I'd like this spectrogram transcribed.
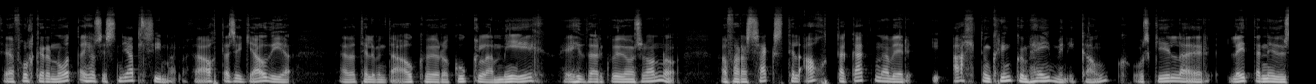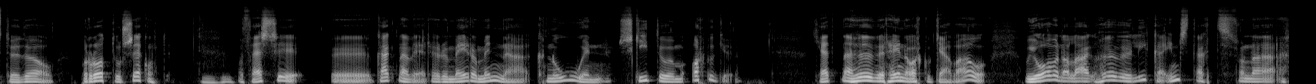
þegar fólk er að nota hjá sér snjálfsíman það átt að segja ekki á því að það til að mynda ákveður að googla mig heiðar Guðjónsson og það fara 6-8 gagnaver í allt um kringum heiminn í gang og skila er leita niðurstöðu á brotur sekundu mm -hmm. og þessi uh, gagnaver eru meira og minna knúin skítugum orkugjöfum. Hérna höfum við reyna orkugjafa og, og í ofanálag höfum við líka einstakt svona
